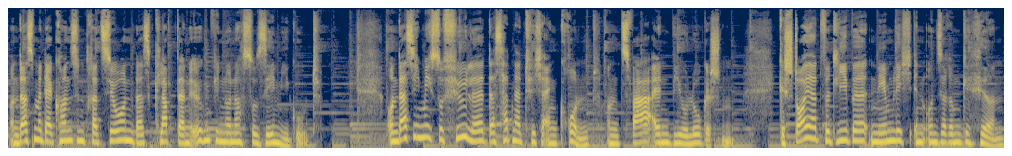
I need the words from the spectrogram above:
Und das mit der Konzentration, das klappt dann irgendwie nur noch so semi-gut. Und dass ich mich so fühle, das hat natürlich einen Grund, und zwar einen biologischen. Gesteuert wird Liebe nämlich in unserem Gehirn,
